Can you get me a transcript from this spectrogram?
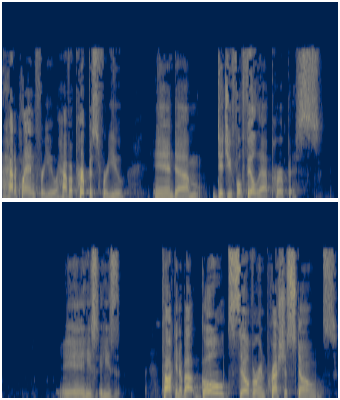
I had a plan for you. I have a purpose for you. And, um, did you fulfill that purpose? He's, he's talking about gold, silver, and precious stones.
